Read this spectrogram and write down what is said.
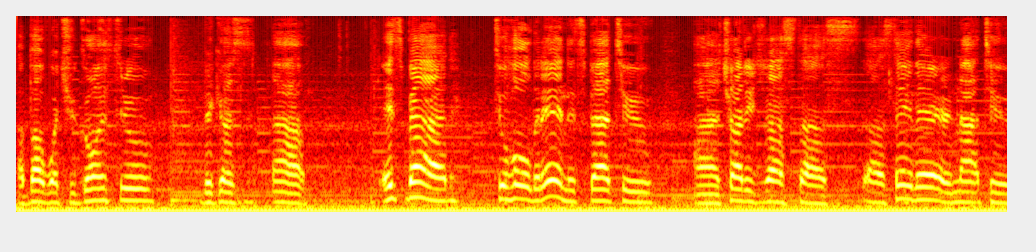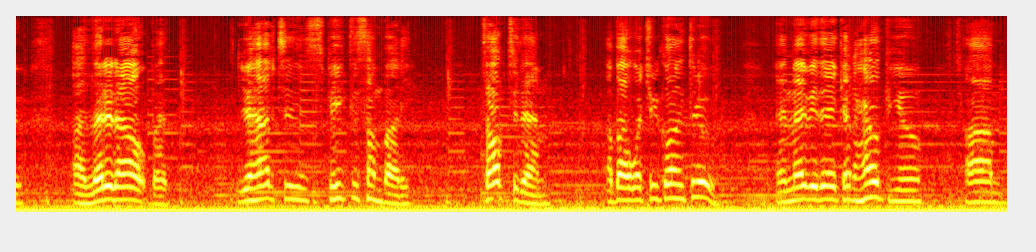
about what you're going through, because uh, it's bad to hold it in. It's bad to uh, try to just uh, uh, stay there and not to uh, let it out. But you have to speak to somebody, talk to them about what you're going through, and maybe they can help you um,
